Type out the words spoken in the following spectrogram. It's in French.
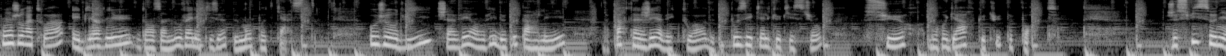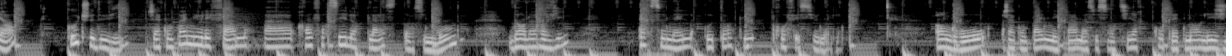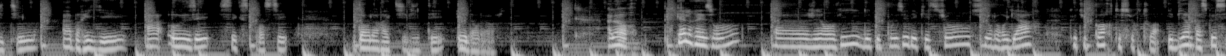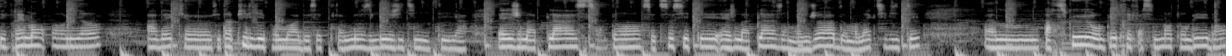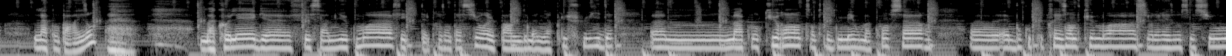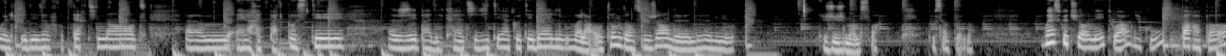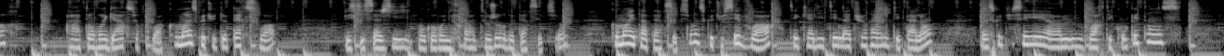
Bonjour à toi et bienvenue dans un nouvel épisode de mon podcast. Aujourd'hui, j'avais envie de te parler, de partager avec toi, de te poser quelques questions sur le regard que tu te portes. Je suis Sonia, coach de vie. J'accompagne les femmes à renforcer leur place dans ce monde, dans leur vie personnelle autant que professionnelle. En gros, j'accompagne les femmes à se sentir complètement légitimes, à briller, à oser s'expanser dans leur activité et dans leur vie. Alors, pour quelles raisons euh, j'ai envie de te poser des questions sur le regard que tu portes sur toi? Eh bien parce que c'est vraiment en lien euh, c'est un pilier pour moi de cette fameuse légitimité. Ai-je ma place dans cette société Ai-je ma place dans mon job, dans mon activité euh, Parce que on peut très facilement tomber dans la comparaison. ma collègue euh, fait ça mieux que moi, fait telle présentation, elle parle de manière plus fluide. ma concurrente, entre guillemets, ou ma consoeur, euh, est beaucoup plus présente que moi sur les réseaux sociaux, elle fait des offres pertinentes, euh, elle n'arrête pas de poster, j'ai pas de créativité à côté d'elle. Voilà, on tombe dans ce genre de, de jugement de soi, tout simplement. Où est-ce que tu en es, toi, du coup, par rapport à ton regard sur toi? Comment est-ce que tu te perçois? Puisqu'il s'agit, encore une fois, toujours de perception. Comment est ta perception? Est-ce que tu sais voir tes qualités naturelles, tes talents? Est-ce que tu sais euh, voir tes compétences?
